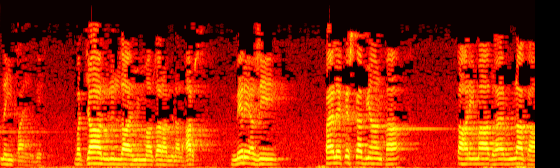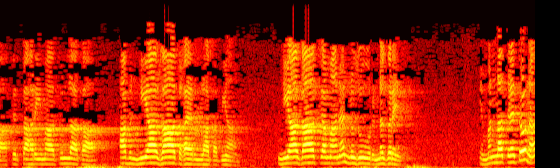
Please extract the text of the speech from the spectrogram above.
نہیں پائیں گے۔ وجال اللہ مما ذرا من الحرس میرے عزیز، پہلے کس کا بیان تھا؟ تحریمات غیر اللہ کا، پھر تحریمات اللہ کا، اب نیازات غیر اللہ کا بیان۔ نیازات کا معنی نظور نظریں۔ یہ منت رہتے ہو نا،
